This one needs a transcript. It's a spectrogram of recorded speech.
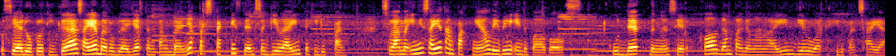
Usia 23, saya baru belajar tentang banyak perspektif dan segi lain kehidupan. Selama ini saya tampaknya living in the bubbles, kudet dengan circle dan pandangan lain di luar kehidupan saya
